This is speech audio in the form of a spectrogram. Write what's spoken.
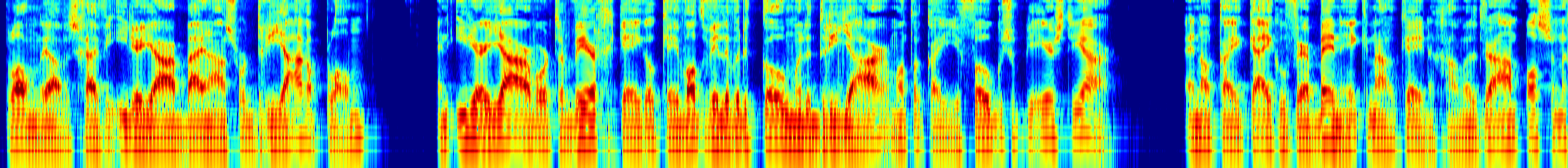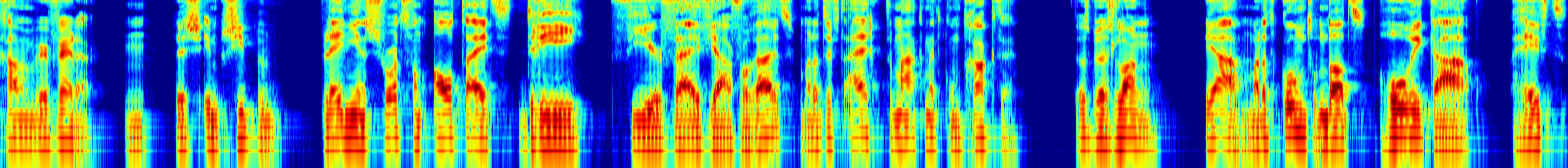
plan. Ja, we schrijven ieder jaar bijna een soort driejarenplan. En ieder jaar wordt er weer gekeken, oké, wat willen we de komende drie jaar? Want dan kan je je focussen op je eerste jaar. En dan kan je kijken hoe ver ben ik. Nou oké, dan gaan we het weer aanpassen en dan gaan we weer verder. Hm. Dus in principe plan je een soort van altijd drie, vier, vijf jaar vooruit. Maar dat heeft eigenlijk te maken met contracten. Dat is best lang. Ja, maar dat komt omdat horeca heeft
